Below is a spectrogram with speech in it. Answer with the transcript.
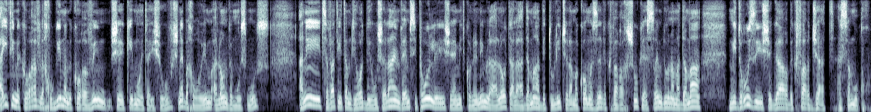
הייתי מקורב לחוגים המקורבים שהקימו את היישוב, שני בחורים, אלון ומוסמוס. אני צבעתי איתם דירות בירושלים, והם סיפרו לי שהם מתכוננים לעלות על האדמה הבתולית של המקום הזה, וכבר רכשו כ-20 דונם אדמה מדרוזי שגר בכפר ג'ת הסמוך.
